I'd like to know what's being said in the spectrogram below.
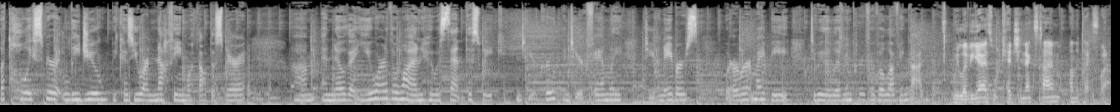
Let the Holy Spirit lead you because you are nothing without the Spirit. Um, and know that you are the one who was sent this week into your group, into your family, to your neighbors, wherever it might be, to be the living proof of a loving God. We love you guys. We'll catch you next time on the Text Lab.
